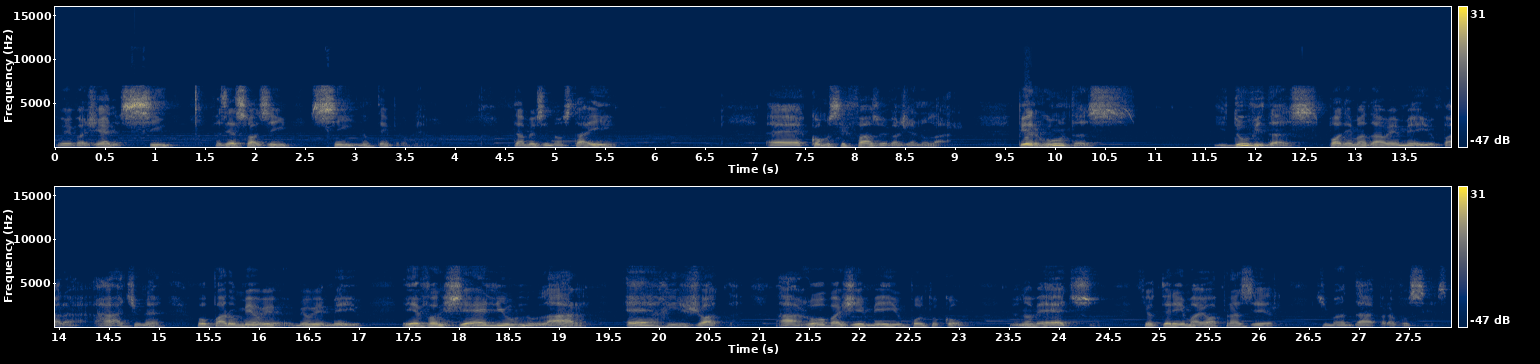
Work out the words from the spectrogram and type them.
o Evangelho, sim. Fazer sozinho, sim, não tem problema. Então, meus irmãos, está aí é, como se faz o Evangelho no lar. Perguntas e dúvidas, podem mandar um e-mail para a rádio, né? Ou para o meu, meu e-mail, evangelho no lar rj, arroba gmail.com. Meu nome é Edson, que eu terei o maior prazer de mandar para vocês.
